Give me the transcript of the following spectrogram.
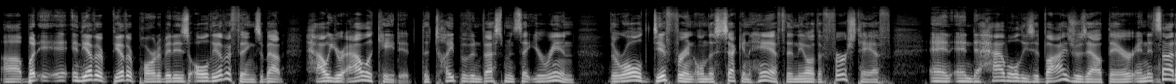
Uh, but it, and the other the other part of it is all the other things about how you're allocated, the type of investments that you're in. They're all different on the second half than they are the first half. And and to have all these advisors out there and it's not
